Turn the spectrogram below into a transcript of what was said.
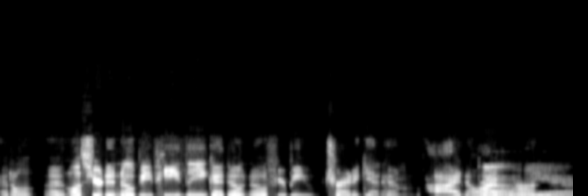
I don't unless you're in an OBP league. I don't know if you'll be trying to get him. I know I'm not. yeah.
